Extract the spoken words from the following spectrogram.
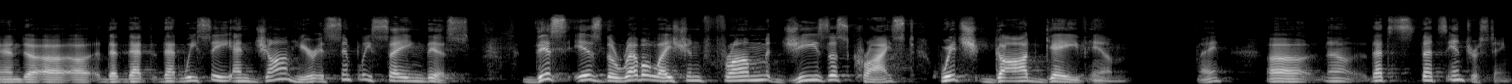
and uh, uh, uh, that, that, that we see. And John here is simply saying this this is the revelation from Jesus Christ, which God gave him. Okay? Uh, now, that's, that's interesting.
